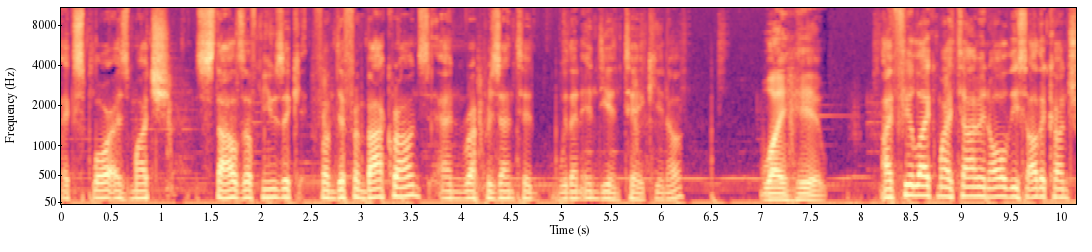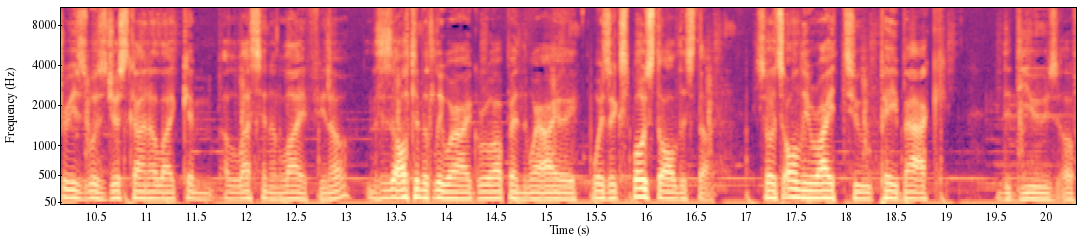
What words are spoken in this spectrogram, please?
explore as much styles of music from different backgrounds and represented with an Indian take, you know? Why here? I feel like my time in all these other countries was just kind of like a lesson in life, you know? This is ultimately where I grew up and where I was exposed to all this stuff. So it's only right to pay back the dues of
